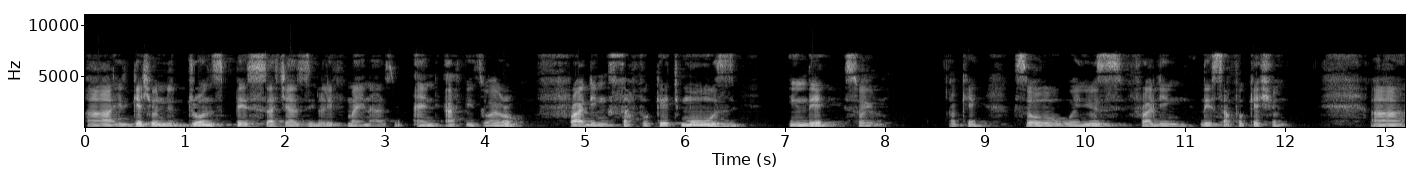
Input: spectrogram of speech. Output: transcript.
Uh, irrigation drones pests such as leaf miners and aphids while flooding suffocate moles in the soil. Okay, so when you use flooding, the suffocation. Uh,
